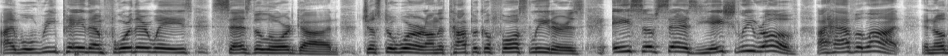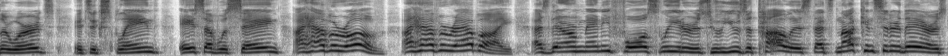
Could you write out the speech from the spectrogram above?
I will repay them for their ways, says the Lord God. Just a word on the topic of false leaders. Esav says, Yeshli Rov, I have a lot. In other words, it's explained, Esav was saying, I have a Rov, I have a rabbi as there are many false leaders who use a talis that's not considered theirs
